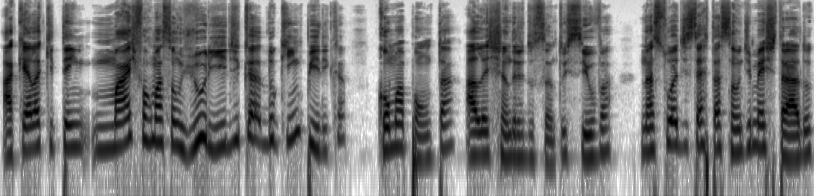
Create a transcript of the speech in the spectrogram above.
aquela que tem mais formação jurídica do que empírica, como aponta Alexandre dos Santos Silva na sua dissertação de mestrado,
